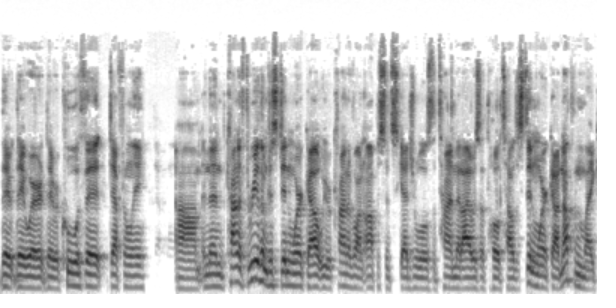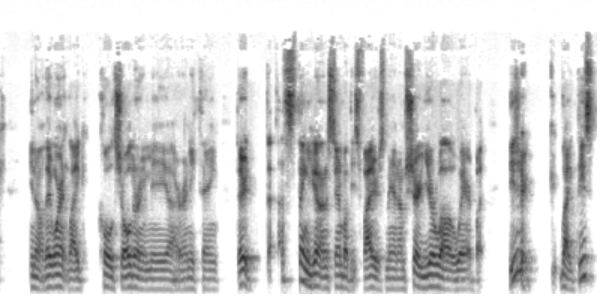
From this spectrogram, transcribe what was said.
They, they were they were cool with it definitely. Um, and then kind of three of them just didn't work out. We were kind of on opposite schedules. The time that i was at the hotel just didn't work out. Nothing like you know they weren't like cold shouldering me or anything. They're that's the thing you gotta understand about these fighters man. I'm sure you're well aware but these are like these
